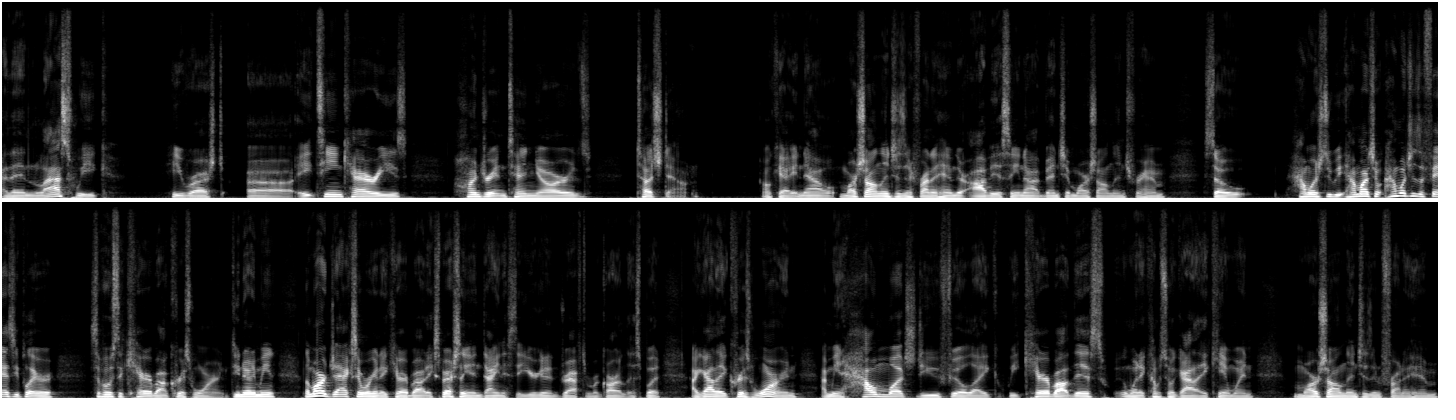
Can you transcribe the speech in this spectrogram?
And then last week, he rushed uh, 18 carries, 110 yards, touchdown. Okay, now Marshawn Lynch is in front of him. They're obviously not benching Marshawn Lynch for him. So how much do we? How much? How much is a fantasy player supposed to care about Chris Warren? Do you know what I mean? Lamar Jackson, we're going to care about, especially in dynasty. You're going to draft him regardless. But a guy like Chris Warren, I mean, how much do you feel like we care about this when it comes to a guy like him? When Marshawn Lynch is in front of him,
